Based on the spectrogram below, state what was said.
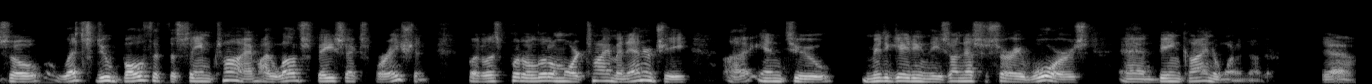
So let's do both at the same time. I love space exploration, but let's put a little more time and energy uh, into mitigating these unnecessary wars and being kind to one another. Yeah,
